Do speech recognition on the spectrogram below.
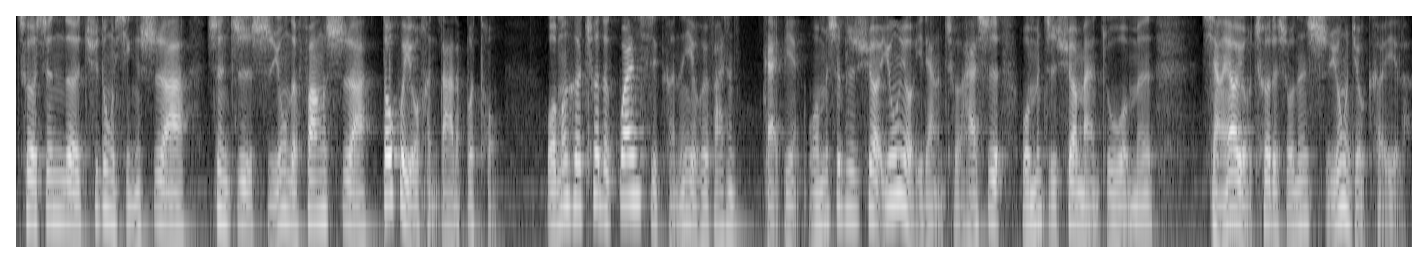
车身的驱动形式啊，甚至使用的方式啊，都会有很大的不同。我们和车的关系可能也会发生改变。我们是不是需要拥有一辆车，还是我们只需要满足我们想要有车的时候能使用就可以了？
